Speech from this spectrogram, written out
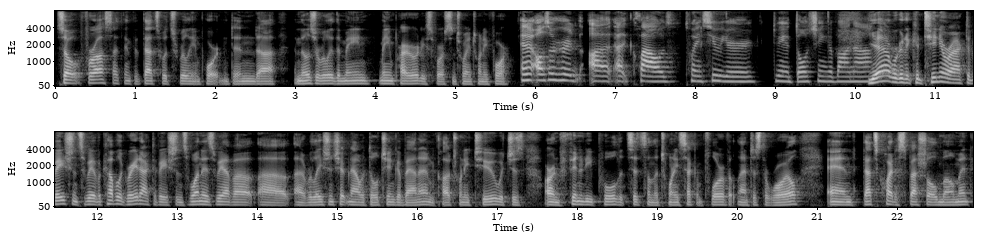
So for us, I think that that's what's really important, and uh, and those are really the main main priorities for us in 2024. And I also heard uh, at Cloud 22, you're doing a Dolce & Gabbana? Yeah, we're going to continue our activations. So we have a couple of great activations. One is we have a, a, a relationship now with Dolce & Gabbana and Cloud 22, which is our infinity pool that sits on the 22nd floor of Atlantis the Royal. And that's quite a special moment.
